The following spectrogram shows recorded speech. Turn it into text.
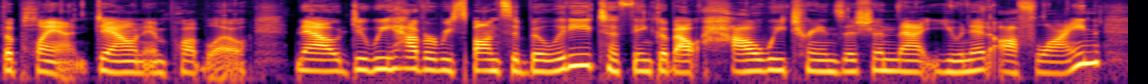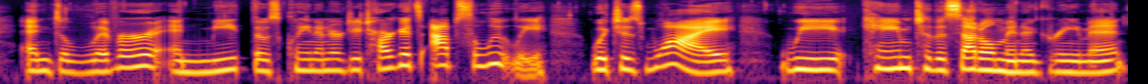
the plant down in Pueblo. Now, do we have a responsibility to think about how we transition that unit offline and deliver and meet those clean energy targets? Absolutely, which is why we came to the settlement agreement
